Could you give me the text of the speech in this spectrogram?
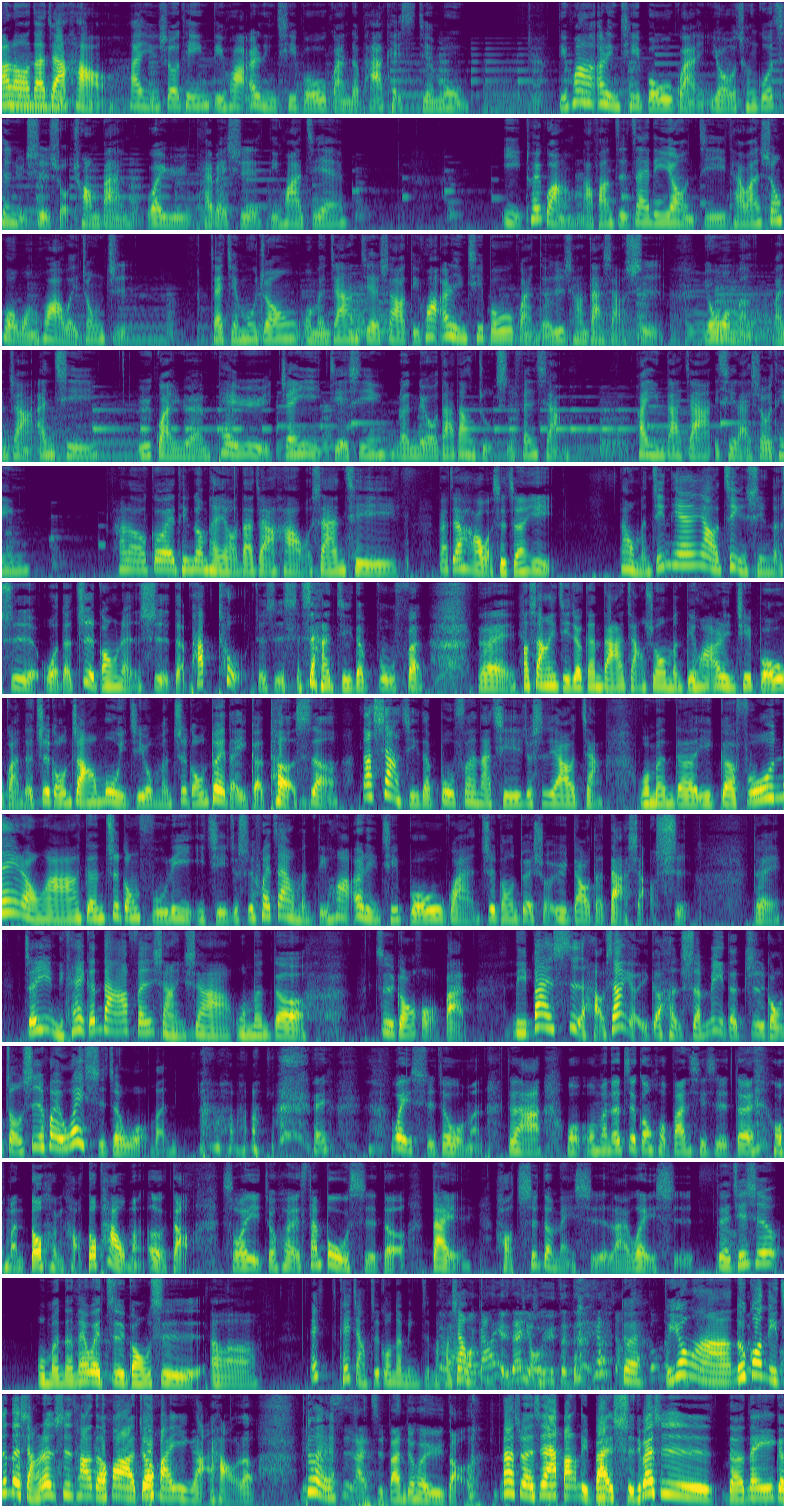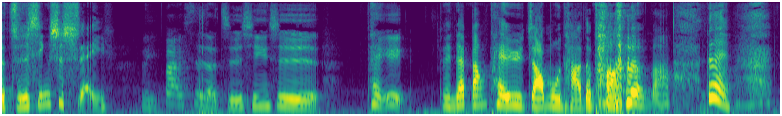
Hello，大家好，欢迎收听迪化二零七博物馆的 Parkes 节目。迪化二零七博物馆由陈国慈女士所创办，位于台北市迪化街，以推广老房子再利用及台湾生活文化为宗旨。在节目中，我们将介绍迪化二零七博物馆的日常大小事，由我们馆长安琪与馆员佩玉、真义、杰心轮流搭档主持分享。欢迎大家一起来收听。Hello，各位听众朋友，大家好，我是安琪。大家好，我是曾毅。那我们今天要进行的是我的志工人士的 Part Two，就是下集的部分。对，上一集就跟大家讲说，我们迪化二零七博物馆的志工招募以及我们志工队的一个特色。那下集的部分呢，其实就是要讲我们的一个服务内容啊，跟志工福利，以及就是会在我们迪化二零七博物馆志工队所遇到的大小事。对，所以你可以跟大家分享一下我们的志工伙伴。礼拜四好像有一个很神秘的志工，总是会喂食着我们。哎，喂食着我们，对啊，我我们的志工伙伴其实对我们都很好，都怕我们饿到，所以就会三不五时的带好吃的美食来喂食。对，其实我们的那位志工是呃。哎，可以讲志工的名字吗？好像我刚刚也在犹豫这个 要讲。对，不用啊。如果你真的想认识他的话，就欢迎来好了。对，是来值班就会遇到了。那所以现在帮礼拜四，礼拜四的那一个执行是谁？礼拜四的执行是佩玉。对，你在帮佩玉招募他的 partner 吗？对，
